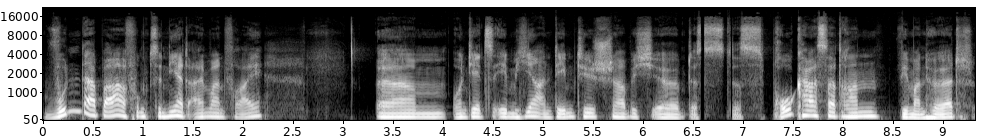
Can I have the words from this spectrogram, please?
wunderbar, funktioniert einwandfrei. Ähm, und jetzt eben hier an dem Tisch habe ich äh, das, das Procaster dran. Wie man hört,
